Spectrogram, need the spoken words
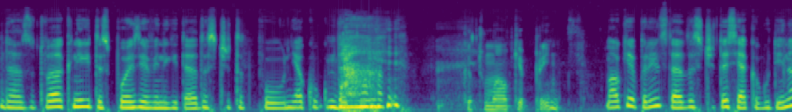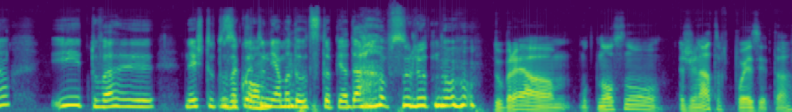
Да, затова книгите с поезия винаги трябва да се четат по няколко да. Като малкият принц. Малкият принц трябва да се чете всяка година и това е нещото, Закон. за което няма да отстъпя. Да, абсолютно. Добре, а относно жената в поезията,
